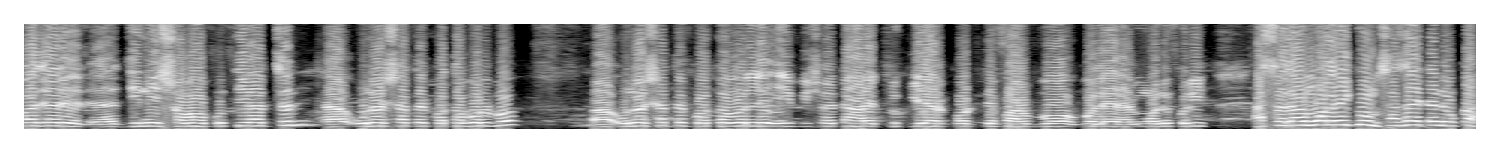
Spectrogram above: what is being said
বাজারের যিনি সভাপতি আছেন ওনার সাথে কথা বলব। ওনার সাথে কথা বললে এই বিষয়টা আরেকটু ক্লিয়ার করতে পারব বলে আমি মনে করি। আসসালামু আলাইকুম সাসা এটা নৌকা।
